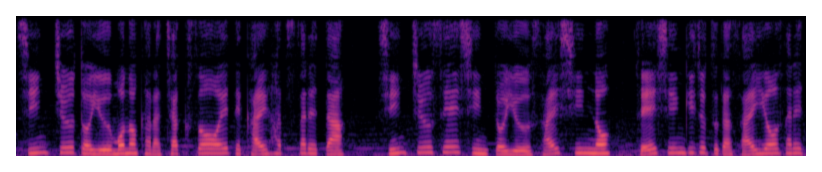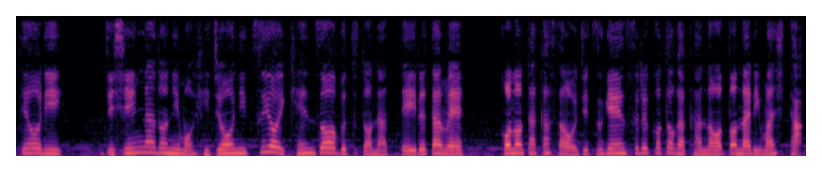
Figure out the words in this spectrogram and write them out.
真鍮というものから着想を得て開発された真鍮精神という最新の精神技術が採用されており、地震などにも非常に強い建造物となっているため、この高さを実現することが可能となりました。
